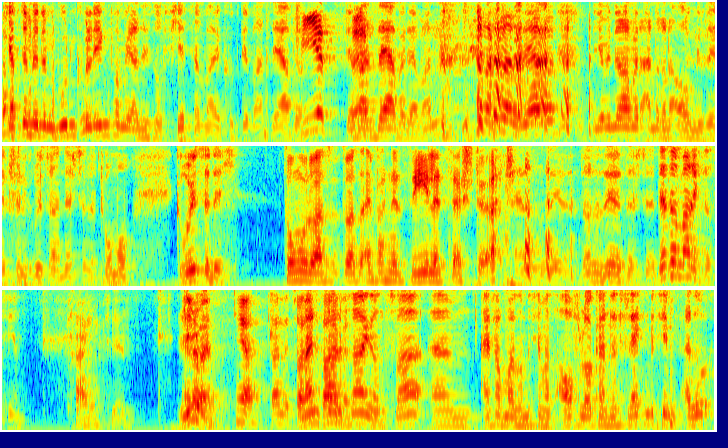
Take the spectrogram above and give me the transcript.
ich hab den mit einem guten Kollegen von mir, als ich so 14 war, geguckt, der war Serbe. 14? Der war Serbe, der Mann. Der war Serbe. Und ich habe ihn danach mit anderen Augen gesehen. Schöne Grüße an der Stelle. Tomo, grüße dich. Tomo, du hast, du hast einfach eine Seele zerstört. Ja, das ist eine Seele. Du hast eine Seele zerstört. Deshalb mache ich das hier. Krank. Schön. Leroy, Ja, deine zweite meine Frage. zweite Frage. Und zwar ähm, einfach mal so ein bisschen was Auflockerndes. Vielleicht ein bisschen, also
